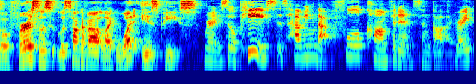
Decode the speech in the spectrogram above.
So first, let's let's talk about like what is peace. Right. So peace is having that full confidence in God, right?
